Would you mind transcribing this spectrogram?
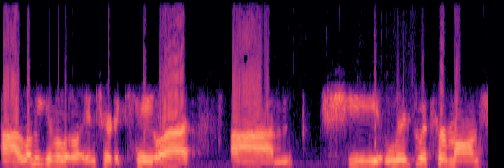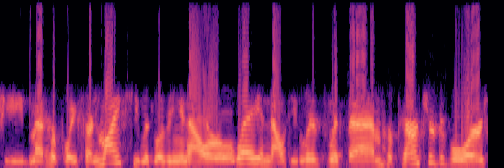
Uh, let me give a little intro to Kayla. Um, she lives with her mom. She met her boyfriend Mike. He was living an hour away, and now he lives with them. Her parents are divorced,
